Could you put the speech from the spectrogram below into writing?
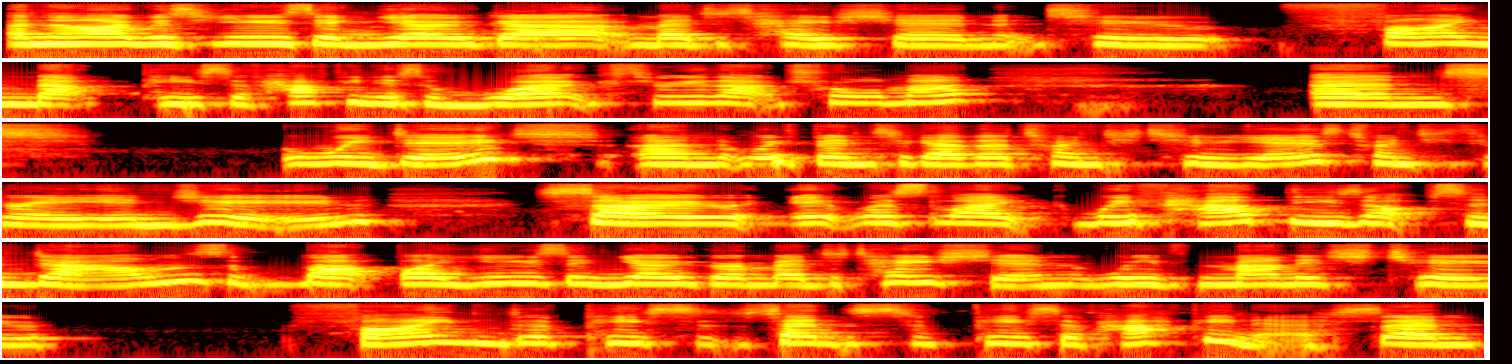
And then I was using yoga, meditation to find that piece of happiness and work through that trauma and we did and we've been together 22 years 23 in june so it was like we've had these ups and downs but by using yoga and meditation we've managed to find a piece sense of peace of happiness and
